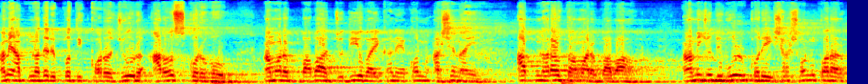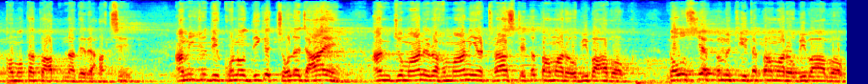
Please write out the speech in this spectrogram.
আমি আপনাদের প্রতি করজোর আরজ করব। আমার বাবা যদিও বা এখানে এখন আসে নাই, আপনারাও তো আমার বাবা। আমি যদি ভুল করি, শাসন করার ক্ষমতা তো আপনাদের আছে। আমি যদি কোনো দিকে চলে যাই, আঞ্জুমান রহমানিয়া ট্রাস্ট, এটা তো আমার অভিভাবক। গৌসিয়া কমিটি, এটা তো আমার অভিভাবক।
